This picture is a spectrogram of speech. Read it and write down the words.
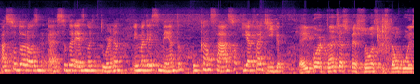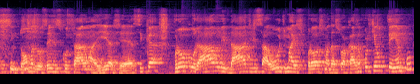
a sudorose, a sudorese noturna, o emagrecimento, o cansaço e a fadiga. É importante as pessoas que estão com esses sintomas, vocês escutaram aí a Jéssica, procurar a unidade de saúde mais próxima da sua casa, porque o tempo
